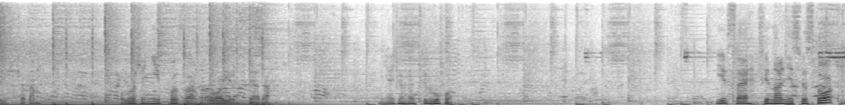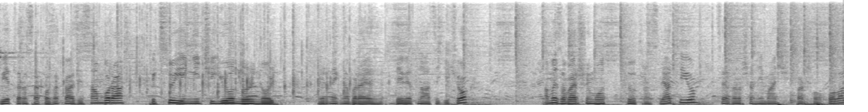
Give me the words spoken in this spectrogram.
І що там? Положені поза грою Деда. М'яч гравців руху. І все. Фінальний свисток від Тараса Козака зі Самбура. Фіксує нічию 0-0. Гірник набирає 19 очок. А ми завершуємо цю трансляцію. Це завершальний матч першого кола.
